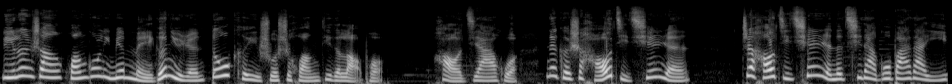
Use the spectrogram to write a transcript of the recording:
理论上皇宫里面每个女人都可以说是皇帝的老婆。好家伙，那可是好几千人。这好几千人的七大姑八大姨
